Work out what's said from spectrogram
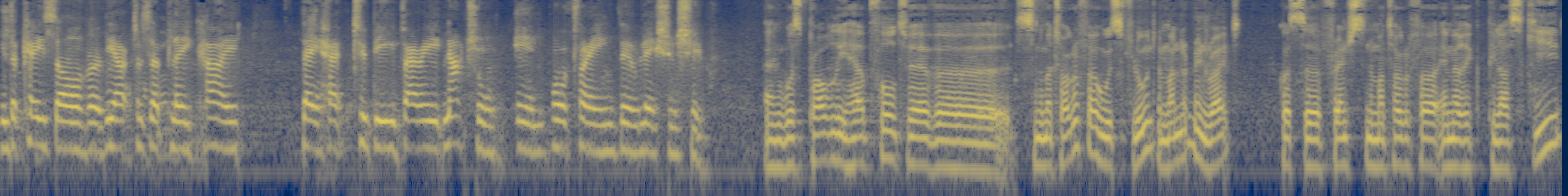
in the case of uh, the actors that play Kai, they had to be very natural in portraying the relationship. And was probably helpful to have a cinematographer who is fluent in Mandarin, right? Because the French cinematographer Aymerick Pilarski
